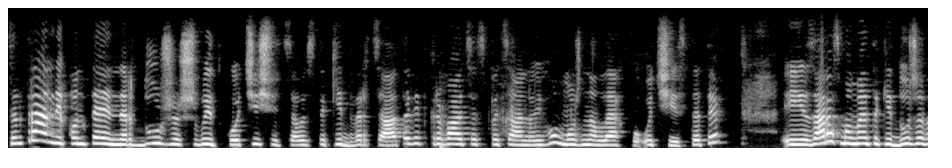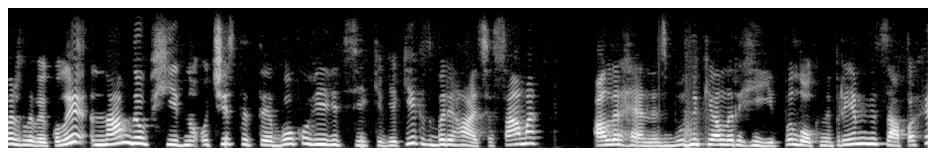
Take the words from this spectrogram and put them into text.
центральний контейнер дуже швидко очищується, ось такі дверцята відкриваються спеціально, його можна легко очистити. І зараз момент такий дуже важливий, коли нам необхідно очистити бокові відсіки, в яких зберігаються саме алергени, збудники алергії, пилок, неприємні запахи,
